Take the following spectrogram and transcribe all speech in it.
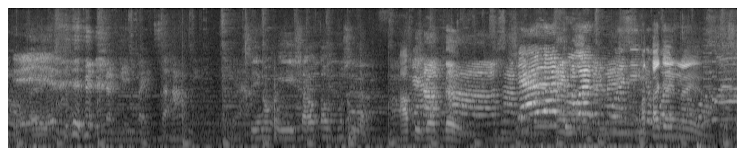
Okay. Nag-invite sa amin. Sinong i-shoutout mo sila? Happy birthday. Shout out to everyone in Matagal na yun. So,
